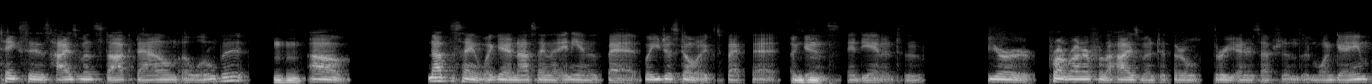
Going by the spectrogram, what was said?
takes his Heisman stock down a little bit. hmm Um, not the same. Again, not saying that Indiana's bad, but you just don't expect that Mhm. against Indiana to your front runner for the Heisman to throw three interceptions in one game.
